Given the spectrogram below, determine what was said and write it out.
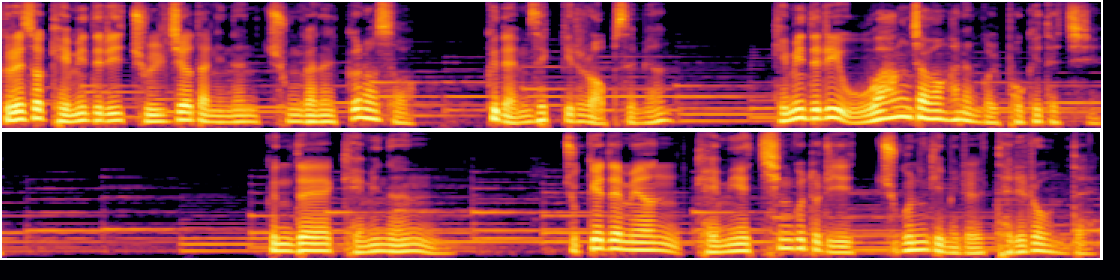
그래서 개미들이 줄지어 다니는 중간을 끊어서 그 냄새길을 없애면 개미들이 우왕좌왕 하는 걸 보게 되지. 근데 개미는 죽게 되면 개미의 친구들이 죽은 개미를 데리러 온대.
